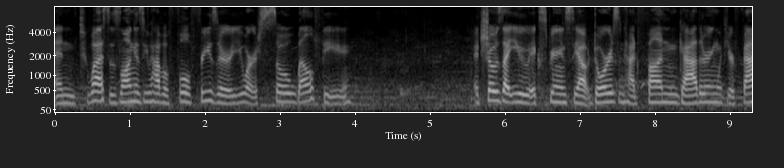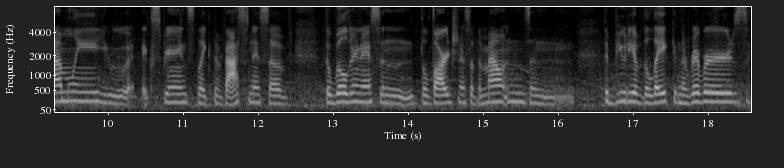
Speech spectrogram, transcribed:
And to us, as long as you have a full freezer, you are so wealthy. It shows that you experienced the outdoors and had fun gathering with your family. You experienced like the vastness of the wilderness and the largeness of the mountains and the beauty of the lake and the rivers.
